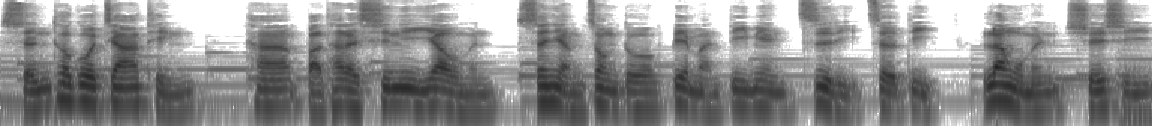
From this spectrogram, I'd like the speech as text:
神透过家庭，他把他的心意要我们生养众多，遍满地面，治理这地，让我们学习，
